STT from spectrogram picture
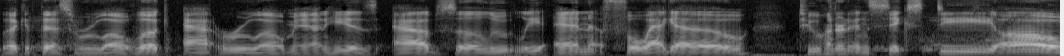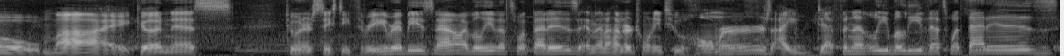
Look at this, Rullo. Look at Rullo, man. He is absolutely en fuego. 260. Oh my goodness. 263 ribbies now, I believe that's what that is. And then 122 homers. I definitely believe that's what that is.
